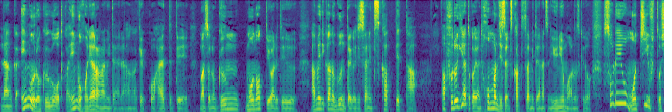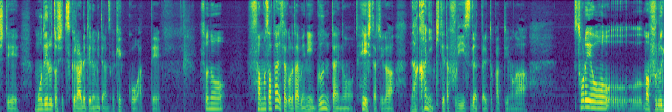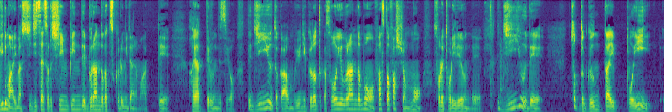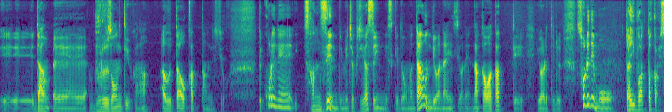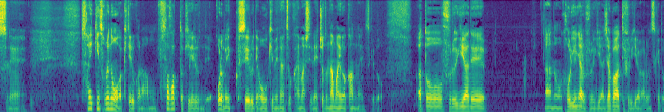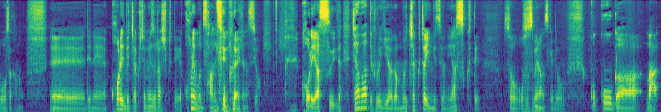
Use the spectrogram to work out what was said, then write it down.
なんか M65 とか M ホニャララみたいなのが結構流行ってて、まあその軍物って言われてるアメリカの軍隊が実際に使ってた、まあ、古着屋とかじゃなくてほんまに実際に使ってたみたいなやつの輸入もあるんですけど、それをモチーフとして、モデルとして作られてるみたいなやつが結構あって、その、寒さ対策のために軍隊の兵士たちが中に着てたフリースであったりとかっていうのが、それを、まあ古着でもありますし、実際それ新品でブランドが作るみたいなのもあって、流行ってるんですよ。で、GU とかユニクロとかそういうブランドも、ファストファッションもそれ取り入れるんで、で、GU で、ちょっと軍隊っぽい、えー、ダウン、えー、ブルゾンっていうかな、アウターを買ったんですよ。で、これね、3000円でめちゃくちゃ安いんですけど、まあダウンではないんですよね。中綿って言われてる。それでも、だいぶあったかいっすね。最近それの方が着てるかな。もうささっと着れるんで。これも XL で大きめのやつを買いましてね。ちょっと名前わかんないんですけど。あと、古着屋で、あの、堀江にある古着屋、ジャバーって古着屋があるんですけど、大阪の。えー、でね、これめちゃくちゃ珍しくて、これも3000円くらいなんですよ。これ安い。ジャバーって古着屋がむちゃくちゃいいんですよね。安くて。そう、おすすめなんですけど、ここが、まあ、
